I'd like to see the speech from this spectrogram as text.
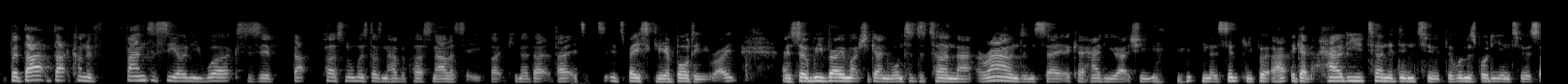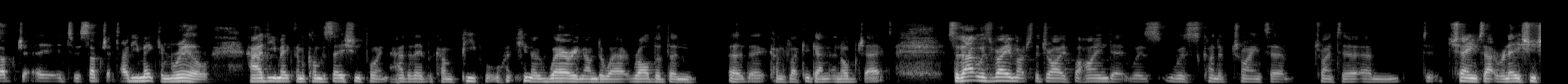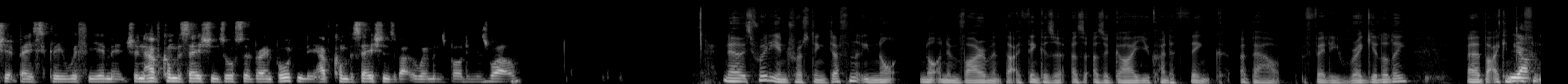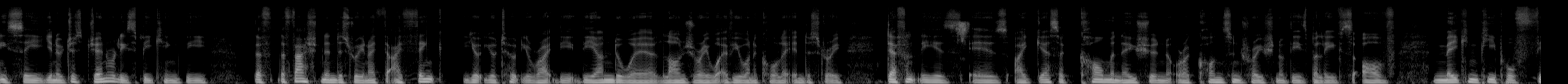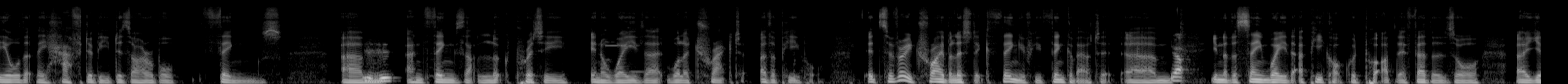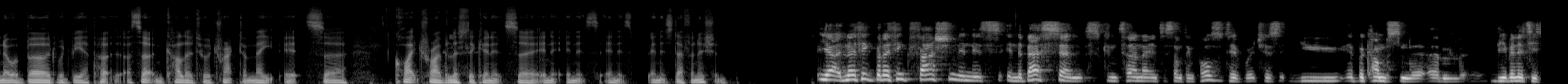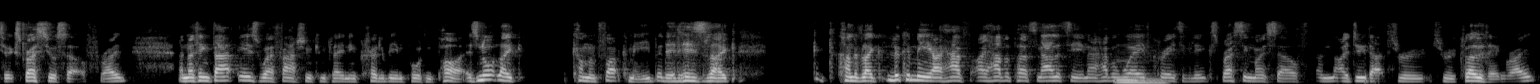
but that that kind of fantasy only works as if that person almost doesn't have a personality. Like you know that that it's, it's basically a body right? And so we very much again wanted to turn that around and say okay how do you actually you know simply put again how do you turn it into the woman's body into a subject into a subject? How do you make them real? How do you make them a conversation point? How do they become people you know wearing underwear rather than uh, kind of like again an object? So that was very much the drive behind it was was kind of trying to trying to, um, change that relationship basically with the image and have conversations also very importantly have conversations about the women's body as well No, it's really interesting. Definitely not not an environment that I think as a as, as a guy you kind of think about fairly regularly. Uh, but I can Yeah. definitely see, you know, just generally speaking, the the, the fashion industry, and I th- I think you're you're totally right. The the underwear, lingerie, whatever you want to call it, industry, definitely is is I guess a culmination or a concentration of these beliefs of making people feel that they have to be desirable things um, Mhm. and things that look pretty in a way that will attract other people. It's a very tribalistic thing if you think about it. Um, Yeah. You know, the same way that a peacock would put up their feathers, or uh, you know, a bird would be a, per- a certain color to attract a mate. It's uh, quite tribalistic in its uh, in in its in its in its definition. Yeah, and I think, but I think fashion in this, in the best sense, can turn that into something positive, which is you. It becomes um, the ability to express yourself, right? And I think that is where fashion can play an incredibly important part. It's not like come and fuck me, but it is like kind of like look at me. I have I have a personality and I have a way of Mm. creatively expressing myself, and I do that through through clothing, right?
